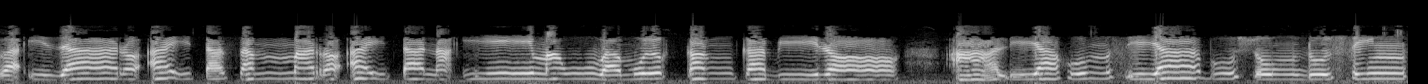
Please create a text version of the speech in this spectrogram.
Wa iza ra'aita samma ra'aita na'ima wa mulkan kabira. Aliyahum siyabu sundusin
